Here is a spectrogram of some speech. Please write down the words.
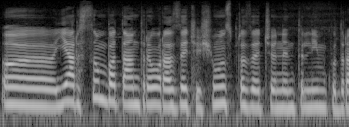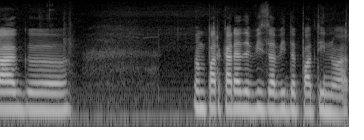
Uh, Iar sâmbătă, între ora 10 și 11, ne întâlnim cu drag uh, în parcarea de vis-a-vis de patinoar.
